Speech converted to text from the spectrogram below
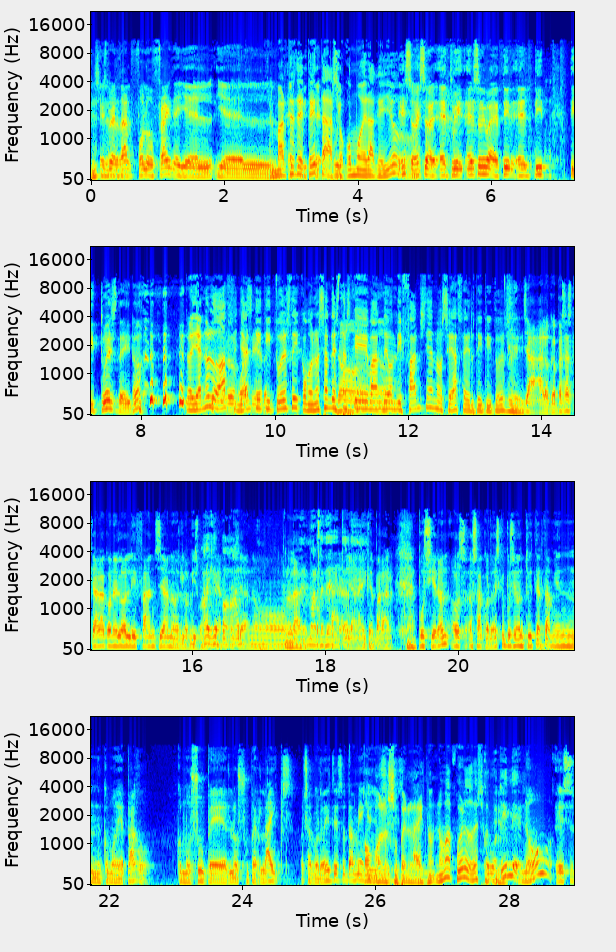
Es, verdad, el Follow Friday y el... Y el, el martes de tetas, o cómo era aquello. Eso, eso, eso iba a decir, el Tit Tuesday, ¿no? Pero ya no lo hace, ya el Titi Tuesday, como no sean de estas que van de OnlyFans, ya no se hace el Titi Tuesday. Ya, lo que pasa es que ahora con el OnlyFans ya no es lo mismo. Hay que, pagar. Ya no... El martes de claro, ya hay que pagar. Pusieron, os, ¿os acordáis que pusieron Twitter también como de pago? Como super los super likes. ¿Os acordáis de eso también? Como los super likes. No, me acuerdo de eso. Como Tinder. No, es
